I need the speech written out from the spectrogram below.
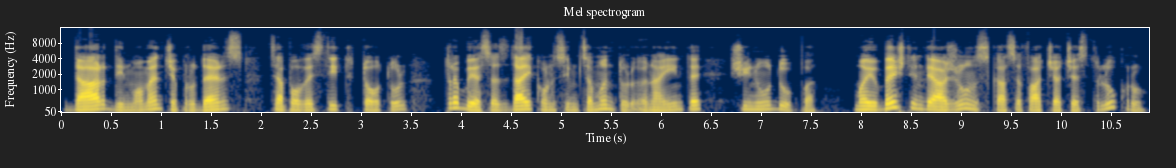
dar din moment ce Prudence ți-a povestit totul, trebuie să-ți dai consimțământul înainte și nu după. Mă iubești îndeajuns ca să faci acest lucru?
